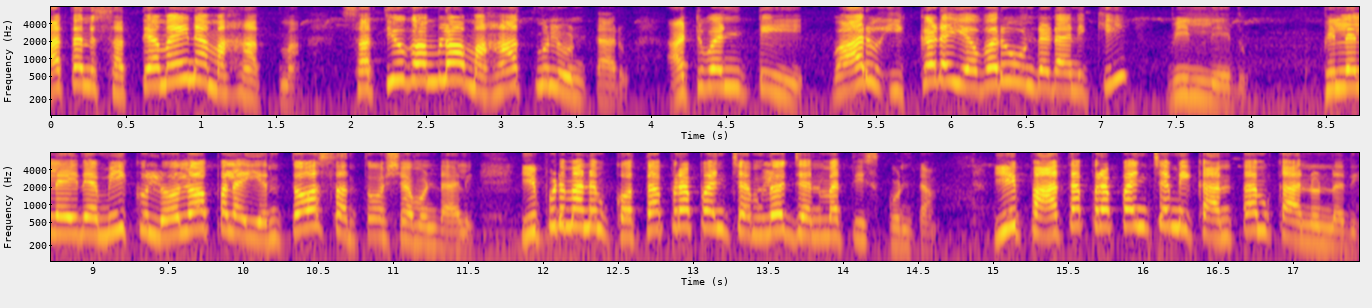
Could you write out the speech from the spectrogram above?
అతను సత్యమైన మహాత్మ. సత్యుగంలో మహాత్ములు ఉంటారు. అటువంటి వారు ఇక్కడ ఎవరు ఉండడానికి వీల్లేదు. పిల్లలైన మీకు లోపల ఎంతో సంతోషం ఉండాలి. ఇప్పుడు మనం కొత్త ప్రపంచంలో జన్మ తీసుకుంటాం. ఈ పాత ప్రపంచం ఇక అంతం కానున్నది.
